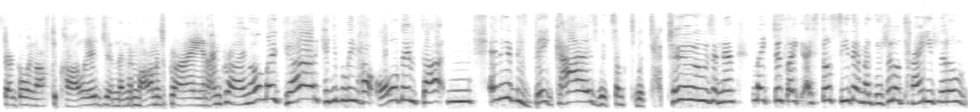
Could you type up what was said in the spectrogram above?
start going off to college and then the mom is crying and I'm crying, oh my God, can you believe how old they've gotten? And they have these big guys with some with tattoos and then like just like I still see them as this little tiny little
